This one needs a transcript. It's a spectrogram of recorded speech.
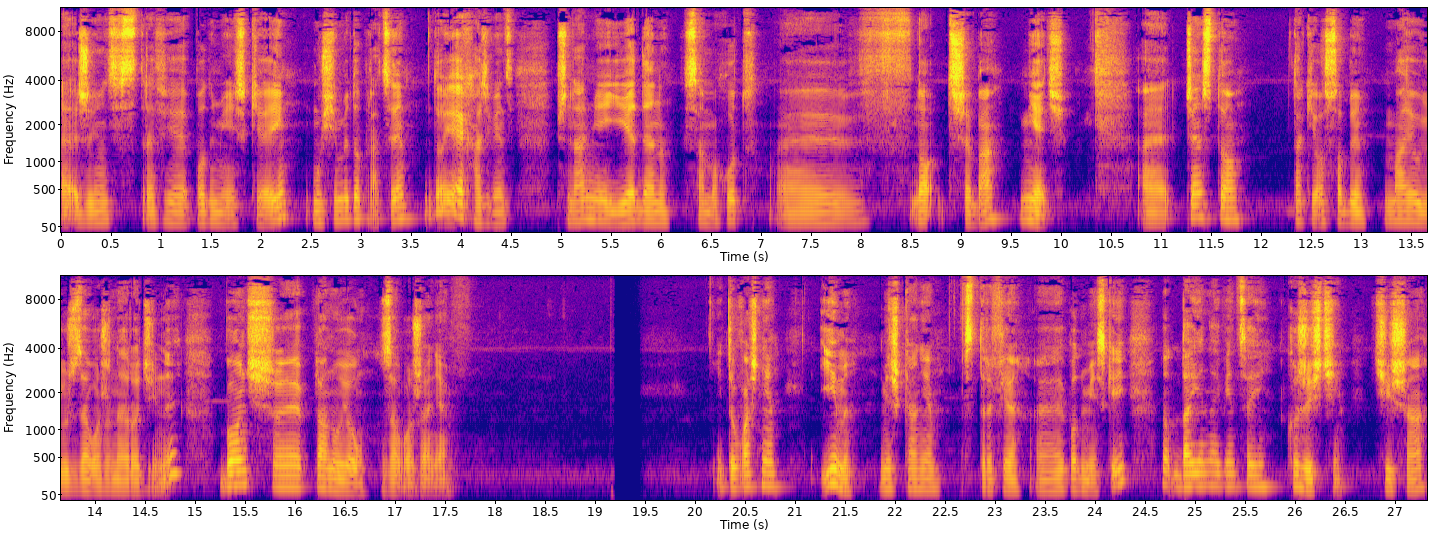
e, żyjąc w strefie podmiejskiej musimy do pracy dojechać, więc przynajmniej jeden samochód e, no, trzeba mieć. E, często takie osoby mają już założone rodziny bądź planują założenie. I to właśnie im mieszkanie w strefie e, podmiejskiej no, daje najwięcej korzyści. Cisza,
